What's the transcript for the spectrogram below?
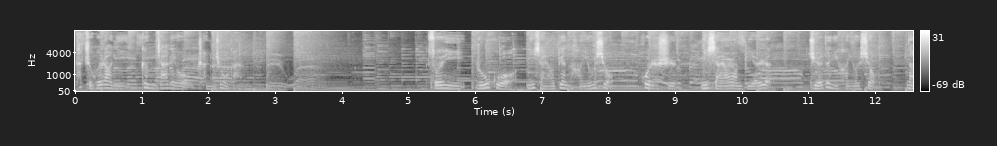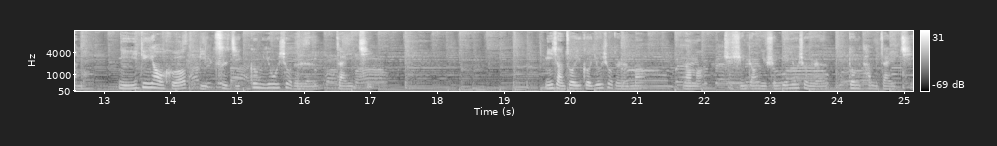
它只会让你更加的有成就感。所以，如果你想要变得很优秀，或者是你想要让别人觉得你很优秀，那么你一定要和比自己更优秀的人在一起。你想做一个优秀的人吗？那么去寻找你身边优秀的人，多跟他们在一起，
